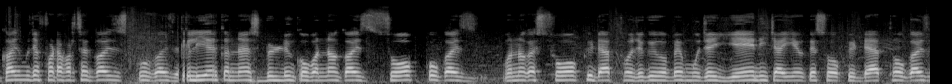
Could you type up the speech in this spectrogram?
गाइज़ मुझे फटाफट से गाइज़ इसको गाइज़ क्लियर करना है इस बिल्डिंग को वरना गाइज़ सोप को गाइज़ वरना गाइज़ सोप की डेथ हो जाएगी। अबे मुझे ये नहीं चाहिए कि सोप की डेथ हो गाइज़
